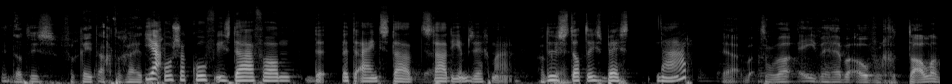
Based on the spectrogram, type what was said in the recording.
En dat is vergeetachtigheid. Ja, Korsakoff is daarvan de, het eindstadium, zeg maar. Dus dat is best naar. Ja, we nog wel even hebben over getallen.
